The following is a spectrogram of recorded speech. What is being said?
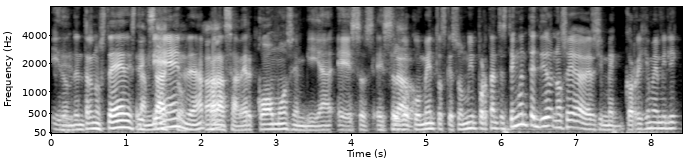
Y el- donde entran ustedes también. ¿verdad? Para saber cómo se envía esos, esos Claro. documentos que son muy importantes. Tengo entendido, no sé, a ver si me corrígeme, Emily,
